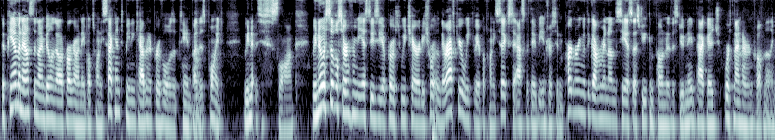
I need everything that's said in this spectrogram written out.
The PM announced the $9 billion program on April 22nd, meaning cabinet approval was obtained by this point. We know this is long. We know a civil servant from ESDC approached We Charity shortly thereafter, week of April 26, to ask if they'd be interested in partnering with the government on the CSSG component of the student aid package, worth $912 million.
